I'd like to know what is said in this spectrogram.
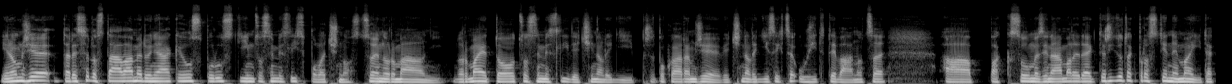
Jenomže tady se dostáváme do nějakého sporu s tím, co si myslí společnost, co je normální. Norma je to, co si myslí většina lidí. Předpokládám, že většina lidí si chce užít ty Vánoce a pak jsou mezi náma lidé, kteří to tak prostě nemají. Tak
